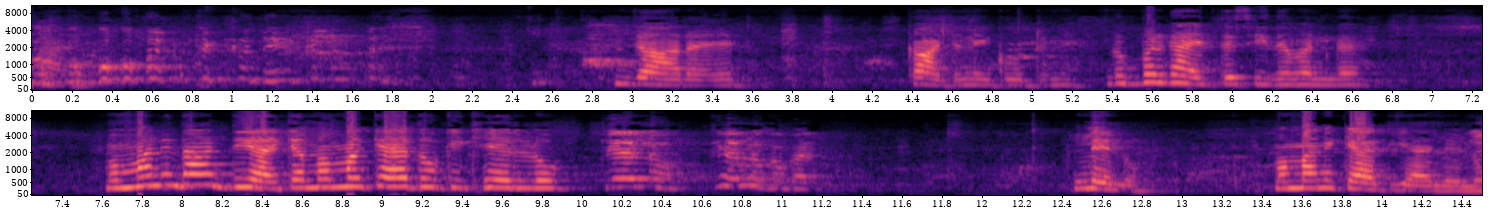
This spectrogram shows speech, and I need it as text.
जा रहे हैं। काटने कूटने। गब्बर का इतने सीधे बन गए। मम्मा ने डांट दिया है क्या? मम्मा कह दो कि खेल लो। खेलो खेलो कब्बल ले लो। मम्मा ने कह दिया है ले लो।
